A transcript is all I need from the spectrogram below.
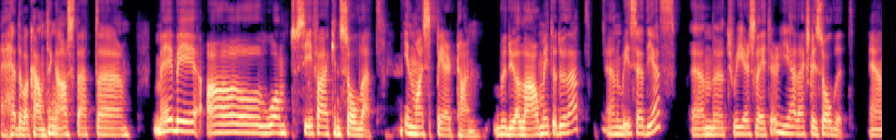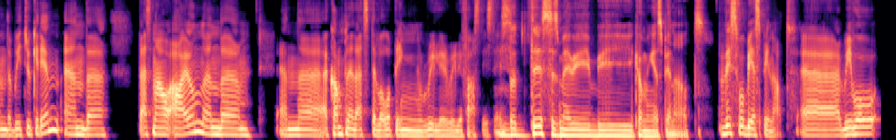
head of accounting asked that uh, maybe I'll want to see if I can solve that in my spare time. Would you allow me to do that? And we said yes. And uh, three years later, he had actually solved it, and we took it in, and uh, that's now AION and um, and uh, a company that's developing really really fast these days. But this is maybe becoming a spin out. This will be a spin out. Uh, we will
